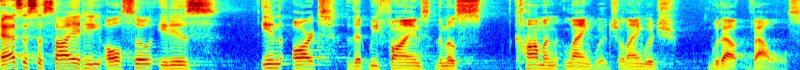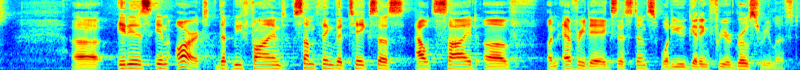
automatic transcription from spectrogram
as a society, also, it is in art that we find the most common language, a language without vowels. Uh, it is in art that we find something that takes us outside of an everyday existence. What are you getting for your grocery list?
